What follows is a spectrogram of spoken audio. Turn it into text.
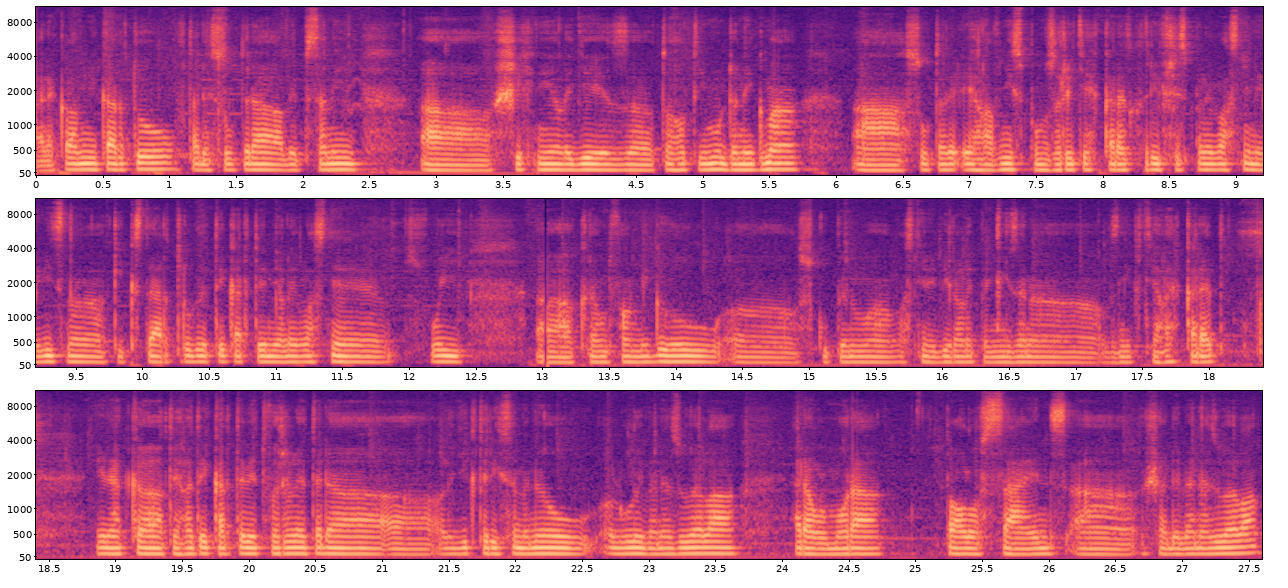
reklamní kartu, tady jsou teda vypsaný všichni lidi z toho týmu Denigma a jsou tady i hlavní sponzoři těch karet, kteří přispěli vlastně nejvíc na Kickstarteru, kde ty karty měly vlastně svoji crowdfundingovou skupinu a vlastně vybírali peníze na vznik těchto karet. Jinak tyhle ty karty vytvořili teda lidi, kteří se jmenují Luli Venezuela, Raul Mora, Paulo Sainz a Shady Venezuela.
